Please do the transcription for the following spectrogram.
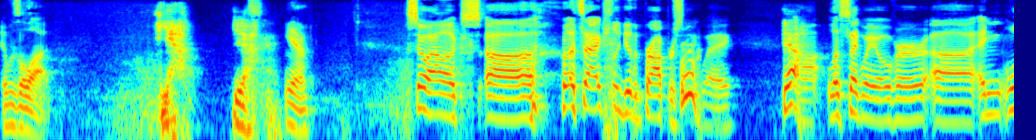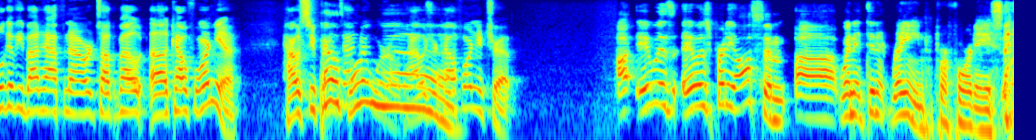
It was a lot. yeah, yeah. Yeah. So, Alex, uh, let's actually do the proper segue. Yeah. Uh, let's segue over, uh, and we'll give you about half an hour to talk about uh, California. How's Super Nintendo World? How was your California trip? Uh, it was it was pretty awesome uh, when it didn't rain for four days.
